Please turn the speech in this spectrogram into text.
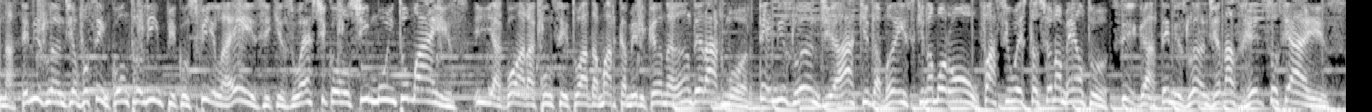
Na Tênislândia você encontra Olímpicos, Fila, ASICS, West Coast e muito mais. E agora a conceituada marca americana Under Armour. Tênislândia, aqui da Banha Esquina Moron. Fácil estacionamento. Siga a Tênislândia nas redes sociais.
